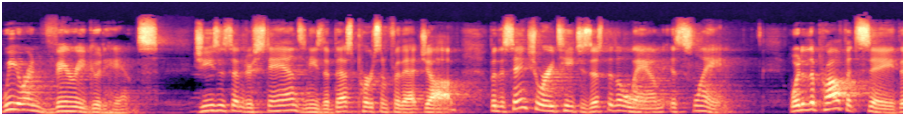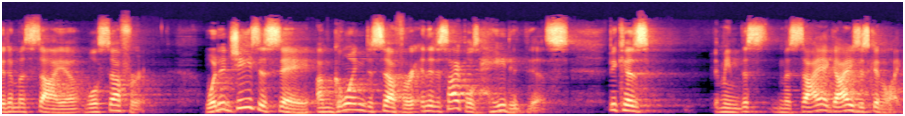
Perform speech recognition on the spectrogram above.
We are in very good hands. Jesus understands, and he's the best person for that job. But the sanctuary teaches us that a lamb is slain. What did the prophets say? That a Messiah will suffer. What did Jesus say? I'm going to suffer. And the disciples hated this because, I mean, this Messiah guy is just going to like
